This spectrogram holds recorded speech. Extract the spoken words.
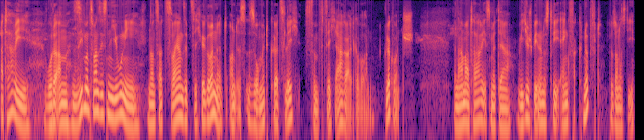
Atari wurde am 27. Juni 1972 gegründet und ist somit kürzlich 50 Jahre alt geworden. Glückwunsch! Der Name Atari ist mit der Videospielindustrie eng verknüpft, besonders die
